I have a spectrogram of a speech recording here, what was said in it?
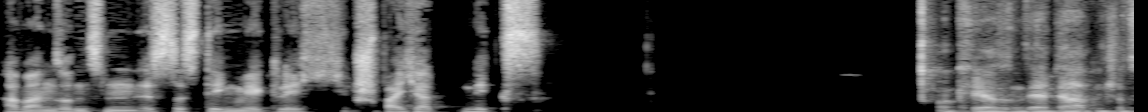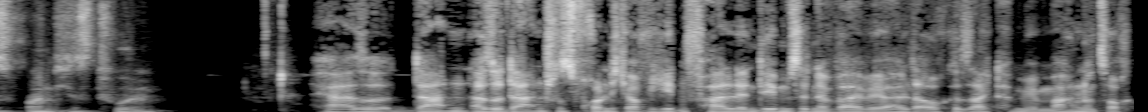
Aber ansonsten ist das Ding wirklich, speichert nix. Okay, also ein sehr datenschutzfreundliches Tool. Ja, also Daten, also datenschutzfreundlich auf jeden Fall in dem Sinne, weil wir halt auch gesagt haben, wir machen uns auch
